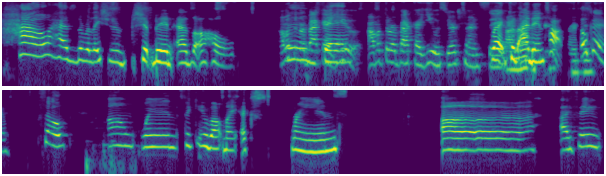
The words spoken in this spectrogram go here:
how has the relationship been as a whole? I'm gonna throw it back at you. I'm gonna throw it back at you. It's your turn. Right, because I, I didn't talk. Okay, so um, when thinking about my ex friends, uh, I think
